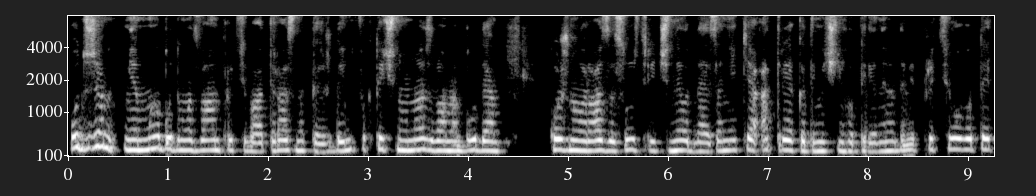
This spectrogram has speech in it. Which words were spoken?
Отже, ми будемо з вами працювати раз на тиждень. Фактично, у нас з вами буде кожного разу зустріч не одне заняття, а три академічні години треба відпрацьовувати.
